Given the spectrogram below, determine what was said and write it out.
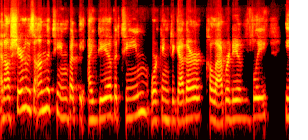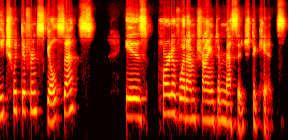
And I'll share who's on the team, but the idea of a team working together collaboratively, each with different skill sets, is part of what I'm trying to message to kids.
